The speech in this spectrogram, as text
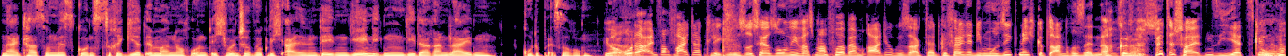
Neid, Hass und Missgunst regiert immer noch. Und ich wünsche wirklich allen denjenigen, die daran leiden, gute Besserung. Ja, oder einfach weiterklicken. Das ist ja so, wie was man früher beim Radio gesagt hat. Gefällt dir die Musik nicht, gibt's andere Sender. Genau. Bitte schalten Sie jetzt Genau. um.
